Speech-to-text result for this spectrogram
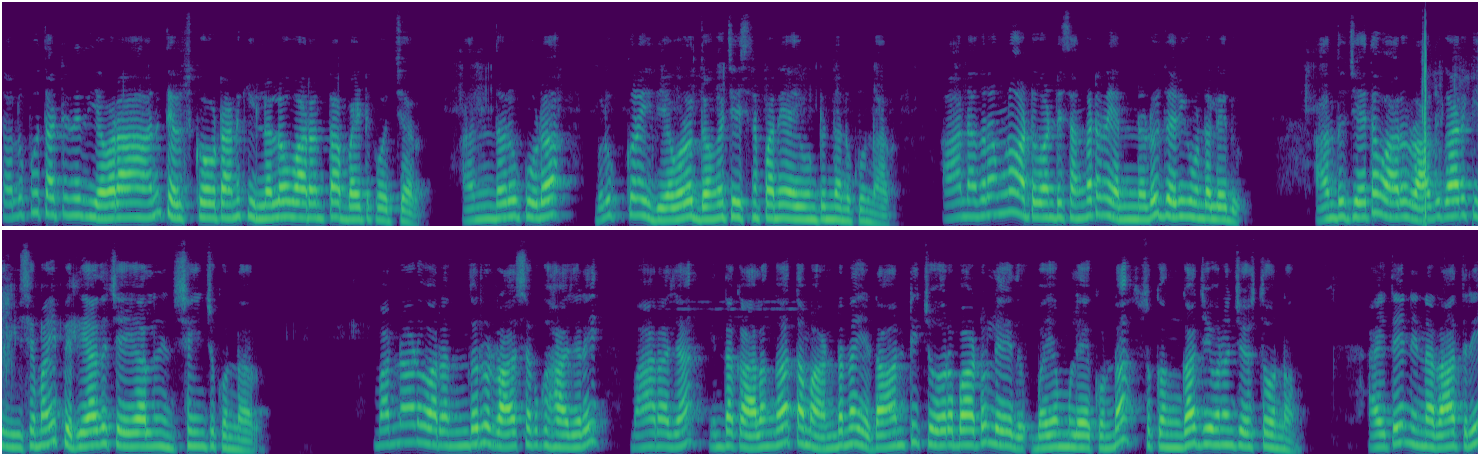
తలుపు తట్టినది ఎవరా అని తెలుసుకోవటానికి ఇళ్ళలో వారంతా బయటకు వచ్చారు. అందరూ కూడా బులుక్కున ఇది ఎవరో దొంగ చేసిన పని అయి ఉంటుంది అనుకున్నారు ఆ నగరంలో అటువంటి సంఘటన ఎన్నడూ జరిగి ఉండలేదు. అందుచేత వారు రాజుగారికి ఈ విషయమై ఫిర్యాదు చేయాలని నిశ్చయించుకున్నారు. మర్నాడు వారందరూ రాజ్యసభకు హాజరై మహారాజా ఇంతకాలంగా తమ అండన ఎలాంటి చోరబాటు లేదు. భయం లేకుండా సుఖంగా జీవనం చేస్తూ ఉన్నాం. అయితే నిన్న రాత్రి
